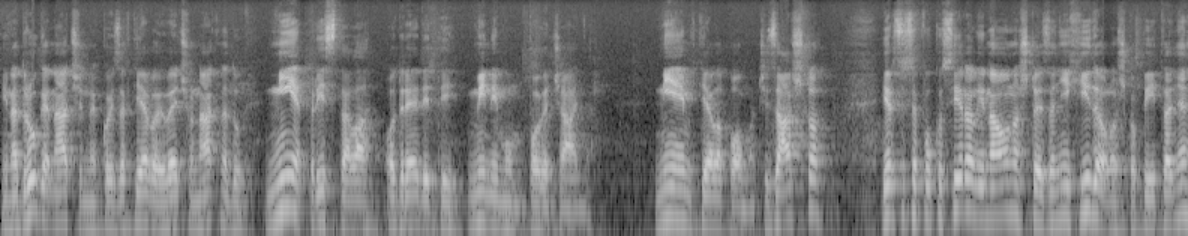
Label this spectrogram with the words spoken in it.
i na druge načine koji zahtijevaju veću naknadu, nije pristala odrediti minimum povećanja. Nije im htjela pomoći. Zašto? Jer su se fokusirali na ono što je za njih ideološko pitanje,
